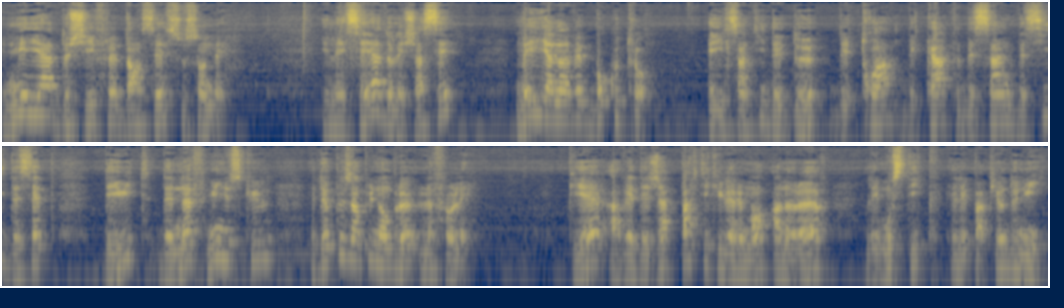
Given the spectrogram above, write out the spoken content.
une milliard de chiffres dansaient sous son nez. Il essaya de les chasser, mais il y en avait beaucoup trop, et il sentit des deux, des trois, des quatre, des cinq, des six, des sept, des huit, des neuf minuscules et de plus en plus nombreux le frôlaient. Pierre avait déjà particulièrement en horreur les moustiques et les papillons de nuit,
